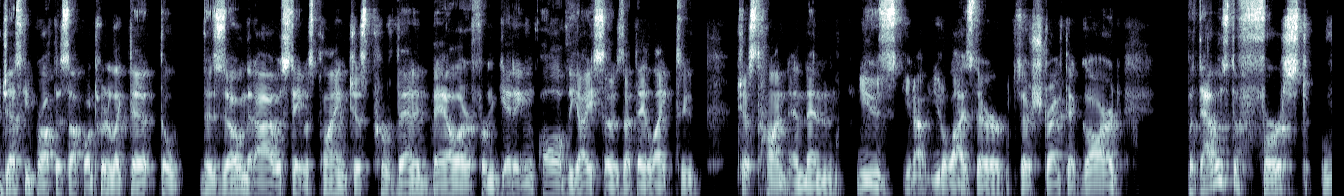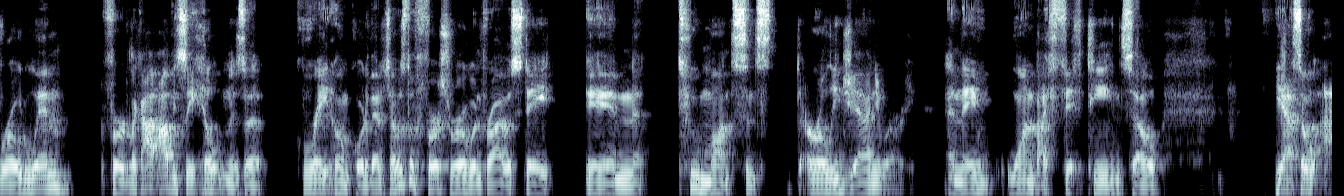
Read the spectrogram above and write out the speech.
Jesse brought this up on Twitter. Like the the the zone that Iowa State was playing just prevented Baylor from getting all of the ISOs that they like to just hunt and then use, you know, utilize their their strength at guard. But that was the first road win for like obviously Hilton is a great home court advantage. That was the first road win for Iowa State in two months since early January, and they won by 15. So yeah, so uh,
